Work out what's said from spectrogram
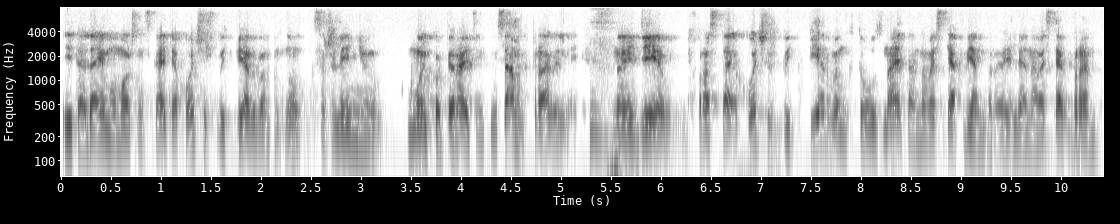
И тогда ему можно сказать, а хочешь быть первым? Ну, к сожалению, мой копирайтинг не самый правильный, но идея простая. Хочешь быть первым, кто узнает о новостях вендора или о новостях бренда?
